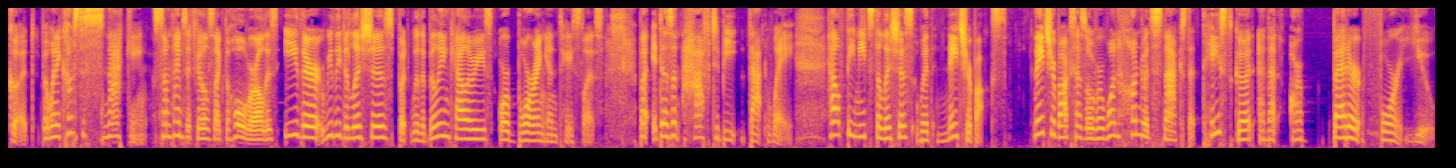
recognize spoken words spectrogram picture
good. But when it comes to snacking, sometimes it feels like the whole world is either really delicious but with a billion calories or boring and tasteless. But it doesn't have to be that way. Healthy meets delicious with NatureBox. NatureBox has over 100 snacks that taste good and that are better for you.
